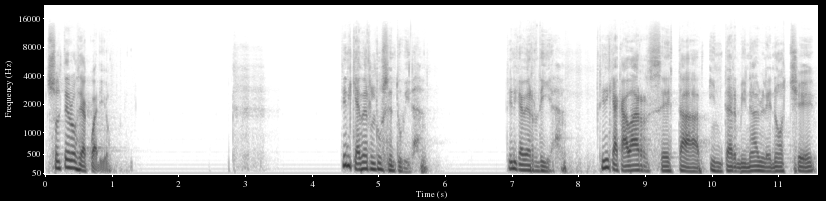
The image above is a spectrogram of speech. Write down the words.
solteros de Acuario. Tiene que haber luz en tu vida. Tiene que haber día. Tiene que acabarse esta interminable noche,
